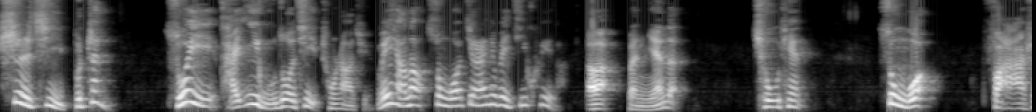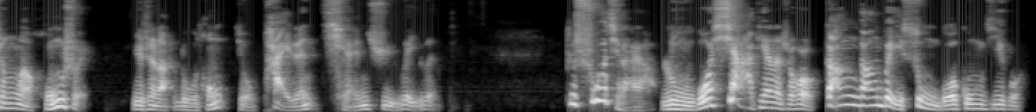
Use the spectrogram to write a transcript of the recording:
士气不振，所以才一鼓作气冲上去。没想到宋国竟然就被击溃了。到了本年的秋天，宋国发生了洪水，于是呢，鲁同就派人前去慰问。这说起来啊，鲁国夏天的时候刚刚被宋国攻击过，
